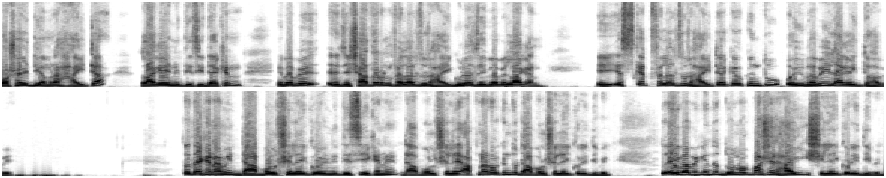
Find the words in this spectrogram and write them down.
বসাই দিয়ে আমরা হাইটা লাগাই নিতেছি। দেখেন, এভাবে যে সাধারণ ফেলাজুর হাইগুলা যেভাবে লাগান, এই স্কার্ট ফেলাজুর হাইটাকেও কিন্তু ওইভাবেই লাগাইতে হবে। তো দেখেন, আমি ডাবল সেলাই করে নিতেছি এখানে, ডাবল সেলাই, আপনারাও কিন্তু ডাবল সেলাই করে দিবেন। তো এইভাবে কিন্তু দোনো পাশের হাই সেলাই করে দিবেন।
